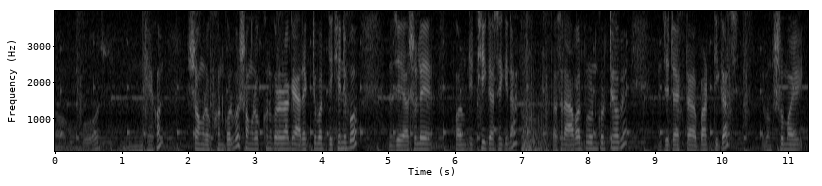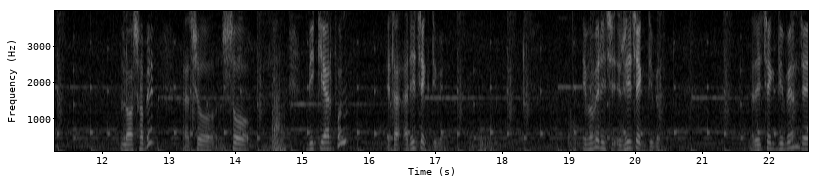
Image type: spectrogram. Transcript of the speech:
নম্বর এখন সংরক্ষণ করব। সংরক্ষণ করার আগে আরেকটিবার দেখে নিব যে আসলে ফর্মটি ঠিক আছে কিনা। তাছাড়া আবার পূরণ করতে হবে, যেটা একটা বাড়তি কাজ এবং সময় লস হবে। সো সো বি কেয়ারফুল এটা রিচেক দিবেন। এভাবে রিচেক দিবেন। রিচেক দিবেন যে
